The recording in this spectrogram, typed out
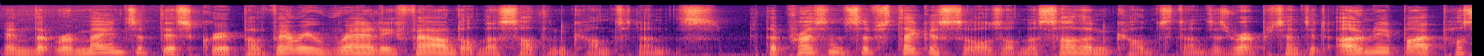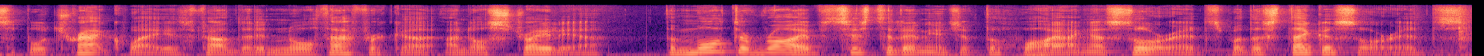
in that remains of this group are very rarely found on the southern continents. The presence of stegosaurs on the southern continent is represented only by possible trackways found in North Africa and Australia. The more derived sister lineage of the Huayangosaurids were the Stegosaurids,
